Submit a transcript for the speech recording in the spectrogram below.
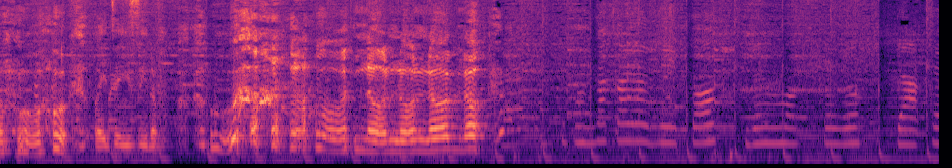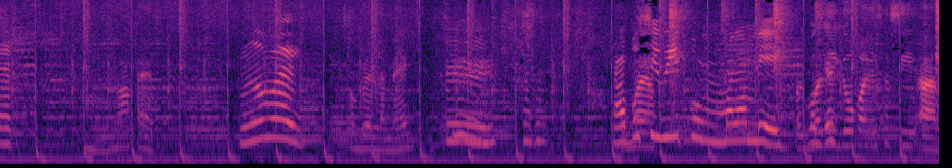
Wait till you see the. no, no, no, no. Malamig. Pag Wag maligo kayo sa CR,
